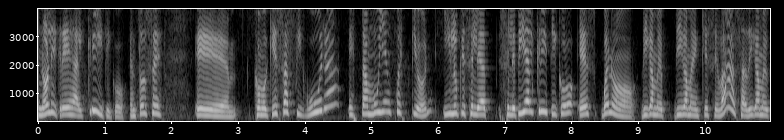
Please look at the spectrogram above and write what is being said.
no le crees al crítico. Entonces, eh, como que esa figura está muy en cuestión y lo que se le, se le pide al crítico es, bueno, dígame, dígame en qué se basa, dígame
